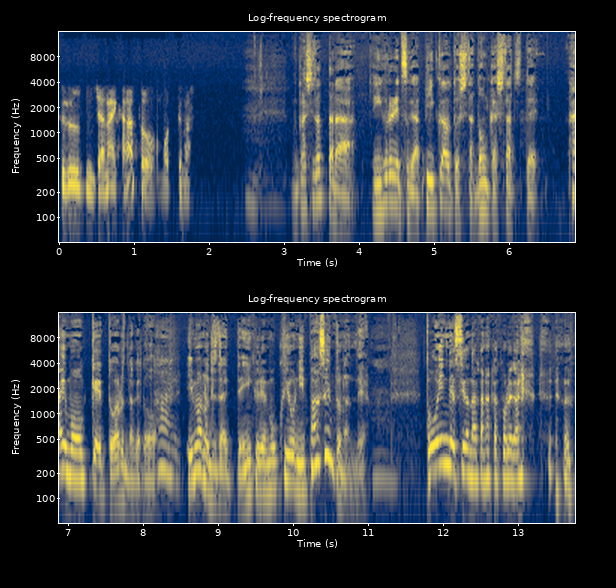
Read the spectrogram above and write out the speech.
するんじゃないかなと思ってます。昔だったら、インフレ率がピークアウトした、鈍化したっつって、はい、もう OK とあるんだけど、はい、今の時代ってインフレ目標2%なんだよ。うん、遠いんですよ、なかなかこれがね。だか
